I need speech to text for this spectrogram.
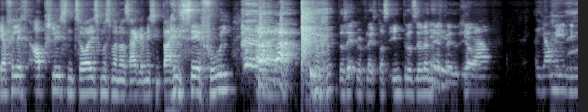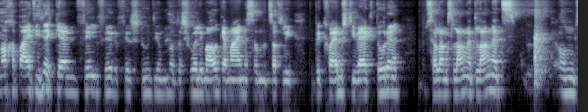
Ja, vielleicht abschließend zu uns muss man noch sagen, wir sind beide sehr faul. das hätte man vielleicht das Intro sollen nehmen. Weil, genau. Ja, ja wir, wir, machen beide nicht gerne viel für, für Studium oder Schule im Allgemeinen, sondern so ein bisschen den bequemsten Weg durch. Solange es lange, lange und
